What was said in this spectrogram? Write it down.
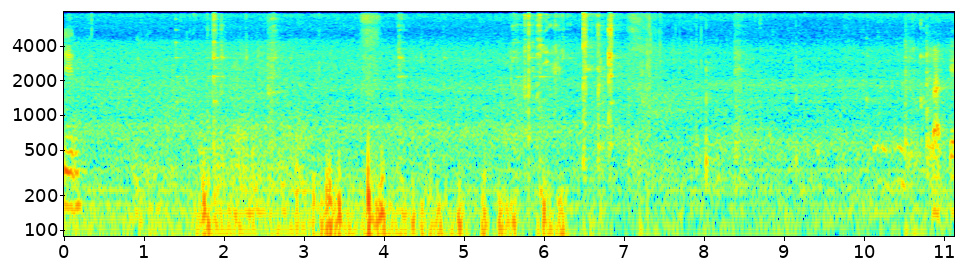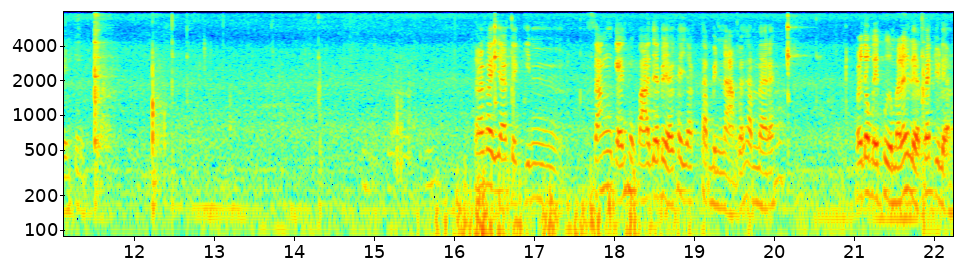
จีนตัดแกงส้มปลาถ้าใครอยากจะกินสั่งแกงของปลาจะไปอยากใครอยากทำเป็นน้ำก็ทำได้นะคะไม่ต้องไปเพิ่มอะไรเหลือแป๊ดอยู่แล้ว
